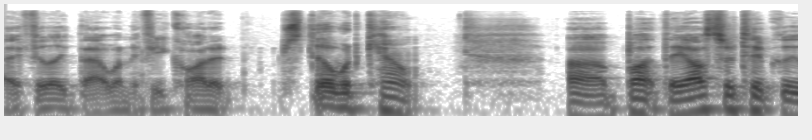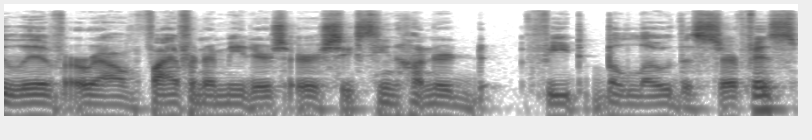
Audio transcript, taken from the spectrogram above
I feel like that one, if you caught it, still would count. Uh, but they also typically live around 500 meters or 1600 feet below the surface,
